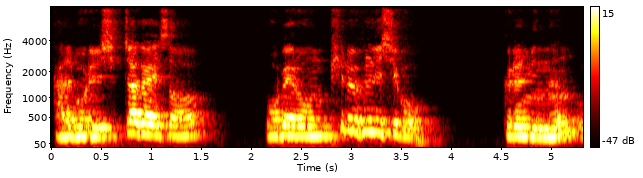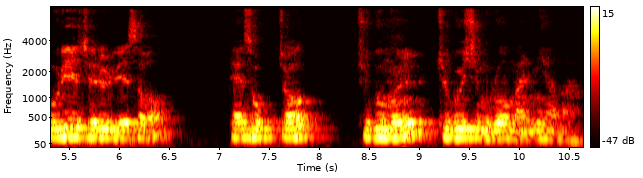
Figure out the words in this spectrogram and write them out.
갈보리 십자가에서 보배로운 피를 흘리시고 그를 믿는 우리의 죄를 위해서 대속적 죽음을 죽으심으로 말미암아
